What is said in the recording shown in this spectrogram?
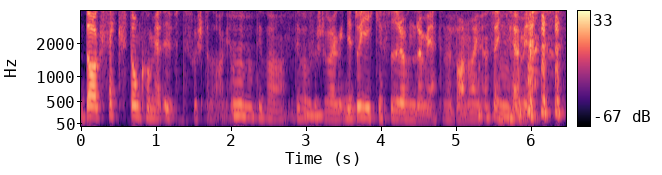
Dag 16 kom jag ut första dagen. Mm. Det, var, det var första gången. Då gick jag 400 meter med barnvagnen, sen gick jag hem igen.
